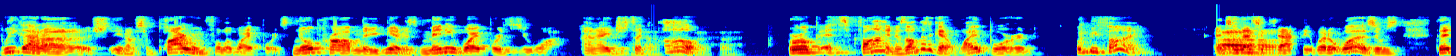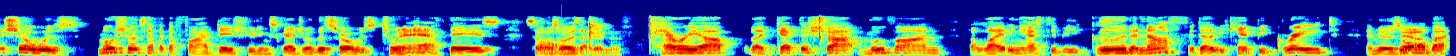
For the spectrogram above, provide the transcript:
we got a you know supply room full of whiteboards. No problem there. You can get as many whiteboards as you want. And I just like, oh, we're okay. It's fine as long as I get a whiteboard, we'll be fine. And so that's uh-huh. exactly what it was. It was that show was most shows have like a five day shooting schedule. This show was two and a half days. So it was oh, always like goodness. hurry up, like get the shot, move on. The lighting has to be good enough. It, it can't be great. And it was yeah. all about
